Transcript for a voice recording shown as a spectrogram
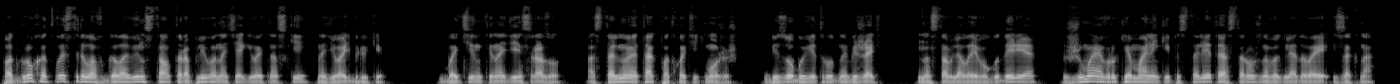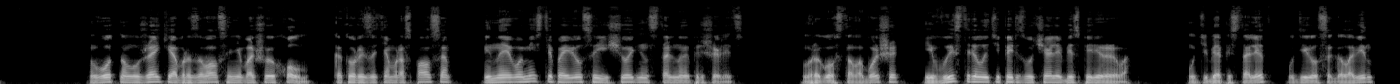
Под грохот выстрелов Головин стал торопливо натягивать носки, надевать брюки. «Ботинки надень сразу, остальное так подхватить можешь. Без обуви трудно бежать», — наставляла его Гудерия, сжимая в руке маленький пистолет и осторожно выглядывая из окна. Вот на лужайке образовался небольшой холм, который затем распался, и на его месте появился еще один стальной пришелец. Врагов стало больше, и выстрелы теперь звучали без перерыва. «У тебя пистолет?» — удивился Головин,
